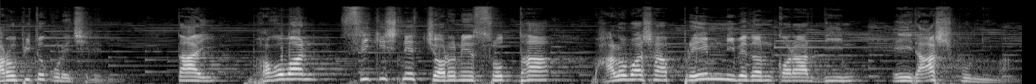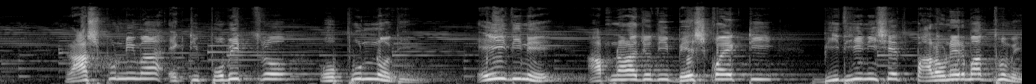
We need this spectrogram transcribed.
আরোপিত করেছিলেন। তাই ভগবান শ্রীকৃষ্ণের চরণে শ্রদ্ধা ভালোবাসা, প্রেম নিবেদন করার দিন এই রাস পূর্ণিমা। রাস পূর্ণিমা একটি পবিত্র ও পূর্ণ দিন। এই দিনে আপনারা যদি বেশ কয়েকটি বিধিনিষেধ পালনের মাধ্যমে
